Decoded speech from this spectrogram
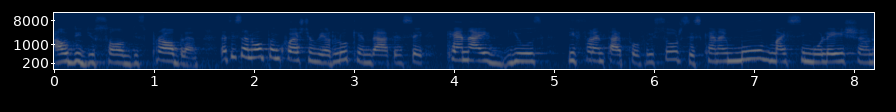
how did you solve this problem? That is an open question we are looking at and say, can I use different type of resources? Can I move my simulation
